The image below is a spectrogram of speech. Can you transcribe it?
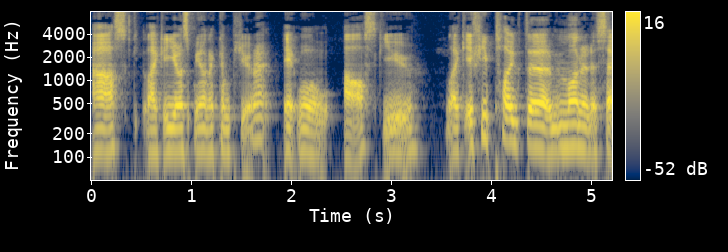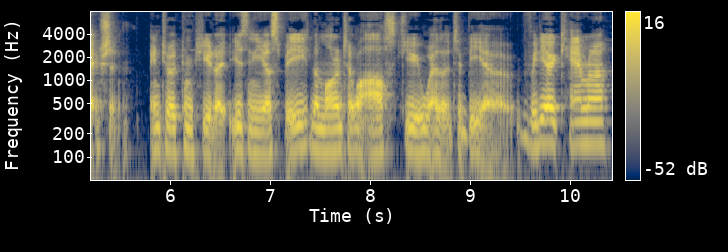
ask, like a USB on a computer, it will ask you Like if you plug the monitor section into a computer using USB, the monitor will ask you whether to be a video camera,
